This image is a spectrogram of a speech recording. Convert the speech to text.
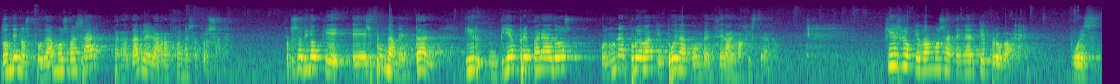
donde nos podamos basar para darle la razón a esa persona. Por eso digo que es fundamental ir bien preparados con una prueba que pueda convencer al magistrado. ¿Qué es lo que vamos a tener que probar? Pues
